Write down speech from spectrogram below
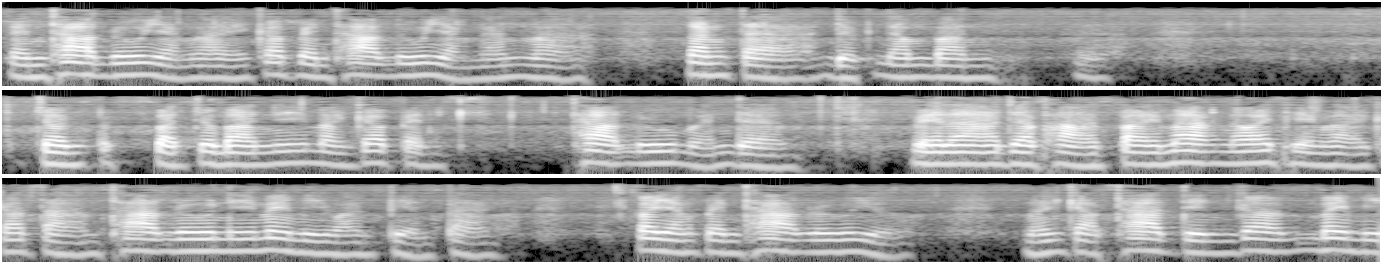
เป็นธาตุรู้อย่างไรก็เป็นธาตุรู้อย่างนั้นมา ตั้งแต่ดึกดำบรรจนปัจจุบันนี้มันก็เป็นธาตุรู้เหมือนเดิม เวลาจะผ่านไปมากน้อยเพียงไรก็ตามธาตุรู้นี้ไม่มีวันเปลี่ยนแปลง ก็ยังเป็นธาตุรู้อยู่ เหมือนกับธาตุดินก็ไม่มี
